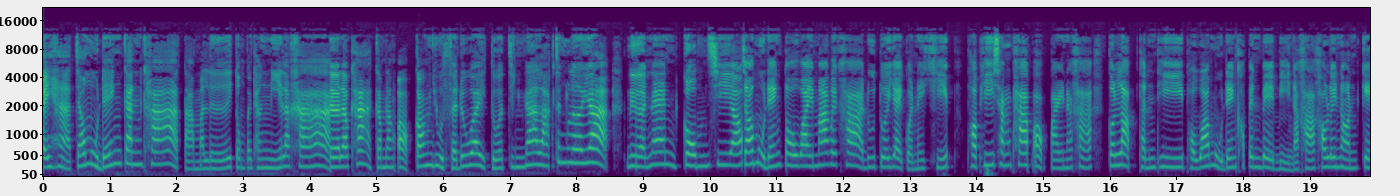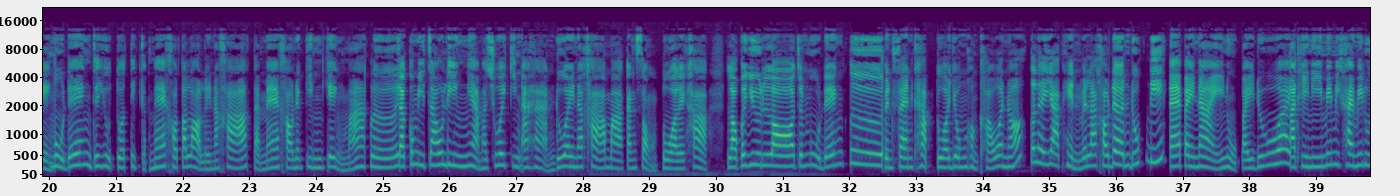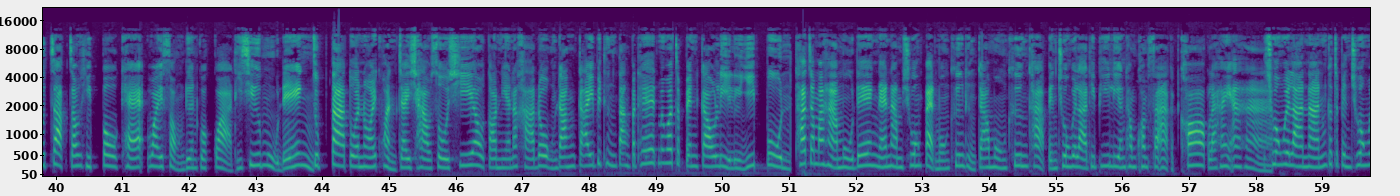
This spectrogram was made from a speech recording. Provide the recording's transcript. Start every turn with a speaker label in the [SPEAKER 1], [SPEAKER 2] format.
[SPEAKER 1] ไปหาเจ้าหมูเด้งกันค่ะ ตามมาเลยตรงไปทางนี้ละค่ะเจอแล้วค่ะกำลังออกกล้องอยู่ซะด้วย ตัวจริงน่ารักจังเลยอะเนื้อแน่นกลมเชียว เจ้าหมูเด้งโตไวมากเลยค่ะ ดูตัวใหญ่กว่าในคลิป พอพี่ช่างภาพออกไปนะคะ ก็หลับทันที เพราะว่าหมูเด้งเขาเป็นเบบีนะคะ เขาเลยนอนเก่ง หมูเด้งจะอยู่ตัวติดกับแม่เขาตลอดเลยนะคะ แต่แม่เขาเนี่ยกินเก่งมากเลย แล้วก็มีเจ้าลิงเนี่ยมาช่วยกินอาหารด้วยนะคะ มากันสองตัวเลยค่ะเราก็ยืนรอจนหมูเด้งตื่น เป็นแฟนคลับตัวยงของเขาอะเนาะ ก็เลยอยากเห็นเวลาเขาเดินดุกดิกแม่ไปไหนหนูไปด้วยอาทีนี้ไม่มีใครไม่รู้จักเจ้าฮิปโปแคะวัยสองเดือนกว่าๆที่ชื่อหมูเด้ง จุบตาตัวน้อยขวัญใจชาวโซเชียล ตอนนี้นะคะ โด่งดังไกลไปถึงต่างประเทศไม่ว่าจะเป็นเกาหลีหรือญี่ปุ่น ถ้าจะมาหาหมูเด้งแนะนำช่วง8โมงครึ่งถึง9โมงครึ่งค่ะ เป็นช่วงเวลาที่พี่เลี้ยงทำความสะอาดคอกและให้อาหาร ช่วงเวลานั้นก็จะเป็นช่วงเว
